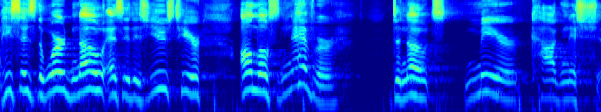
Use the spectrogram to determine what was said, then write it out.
he says the word know, as it is used here, almost never denotes mere cognition.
